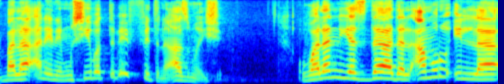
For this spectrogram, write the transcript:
بلا اَن یعنی مُصیٖبت تہٕ بیٚیہِ فِتنہٕ آزمٲیشہِ۔ وَلن یزداد الاَمرُ اِلا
